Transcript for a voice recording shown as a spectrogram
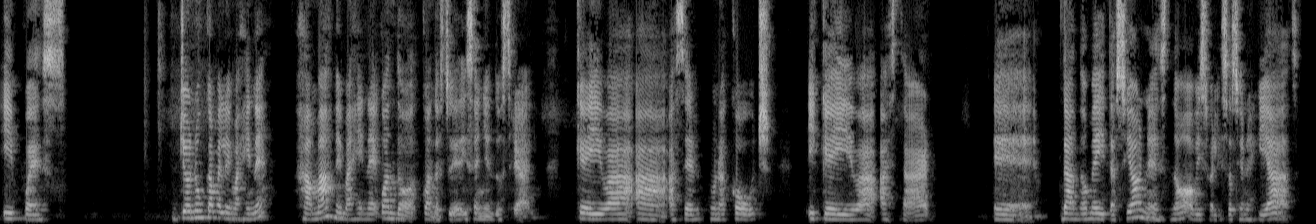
Y pues yo nunca me lo imaginé, jamás me imaginé cuando, cuando estudié diseño industrial que iba a, hacer una coach y que iba a estar eh, dando meditaciones, ¿no? O visualizaciones guiadas.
